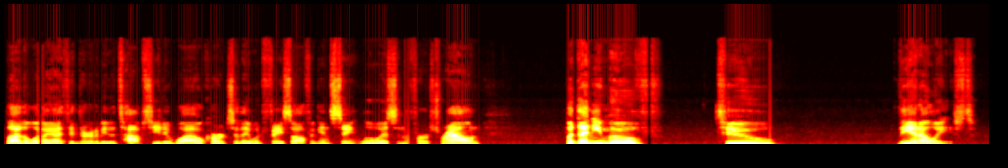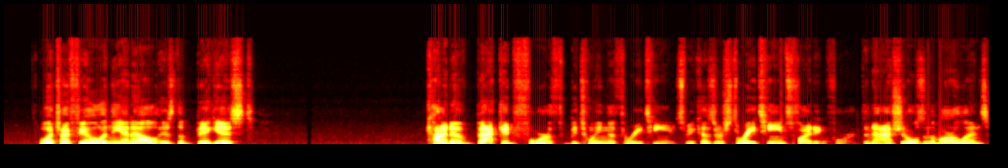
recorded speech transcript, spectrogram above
By the way, I think they're going to be the top seeded wild card, so they would face off against St. Louis in the first round. But then you move to the NL East, which I feel in the NL is the biggest kind of back and forth between the three teams because there's three teams fighting for it the Nationals and the Marlins.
